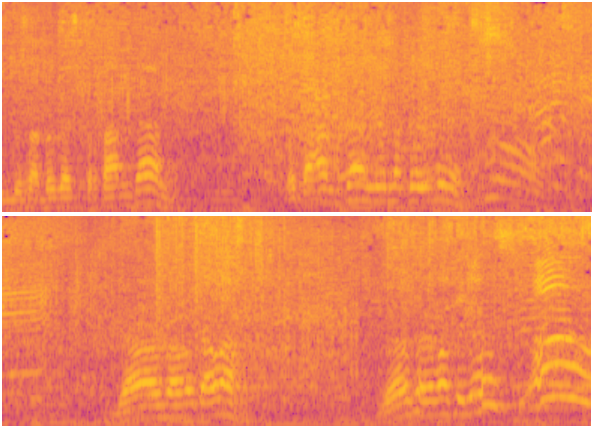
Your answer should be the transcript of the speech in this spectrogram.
Tujuh satu guys, pertahankan. Pertahankan sampai ini. Jangan sampai kalah. Jangan sampai mati guys. Ah.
